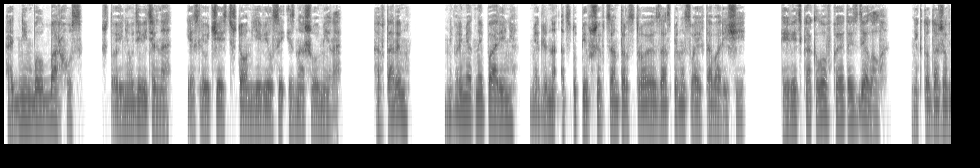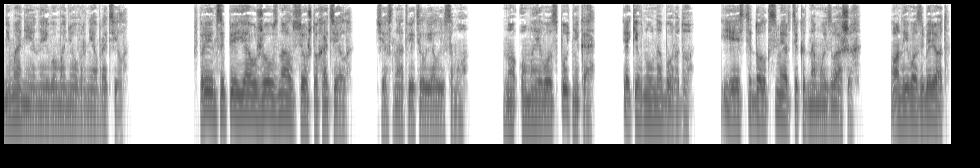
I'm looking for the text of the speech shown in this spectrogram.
Одним был Бархус, что и неудивительно, если учесть, что он явился из нашего мира. А вторым — неприметный парень, медленно отступивший в центр строя за спины своих товарищей. И ведь как ловко это сделал, никто даже внимания на его маневр не обратил. «В принципе, я уже узнал все, что хотел», — честно ответил я Лысому. «Но у моего спутника...» — я кивнул на бороду. Есть долг смерти к одному из ваших. Он его заберет,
